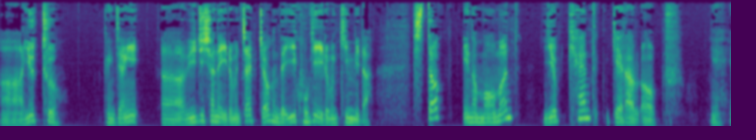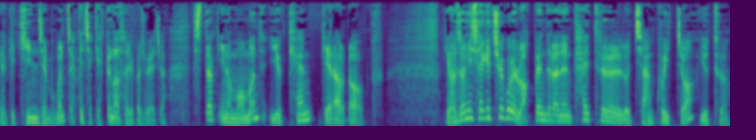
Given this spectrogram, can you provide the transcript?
어, U2. 굉장히 어, 뮤지션의 이름은 짧죠. 근데 이 곡의 이름은 깁니다. Stuck in a moment you can't get out of. 예, 이렇게 긴 제목은 짧게 짧게 끊어서 읽어줘야죠. Stuck in a moment you can't get out of. 여전히 세계 최고의 락밴드라는 타이틀을 놓지 않고 있죠. U2.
